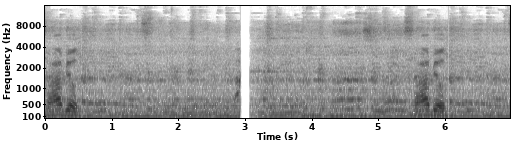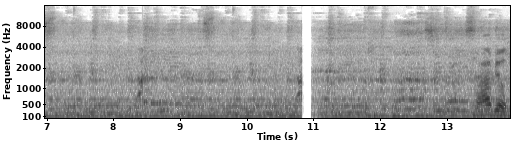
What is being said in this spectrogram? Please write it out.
Fábio. Fábio. Fábio.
